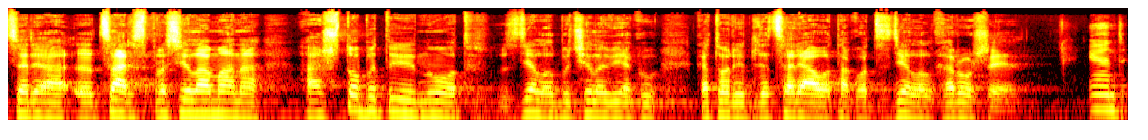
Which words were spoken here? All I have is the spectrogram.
царя, э, царь спросил Амана, а что бы ты ну, вот, сделал бы человеку, который для царя вот так вот сделал хорошее? And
